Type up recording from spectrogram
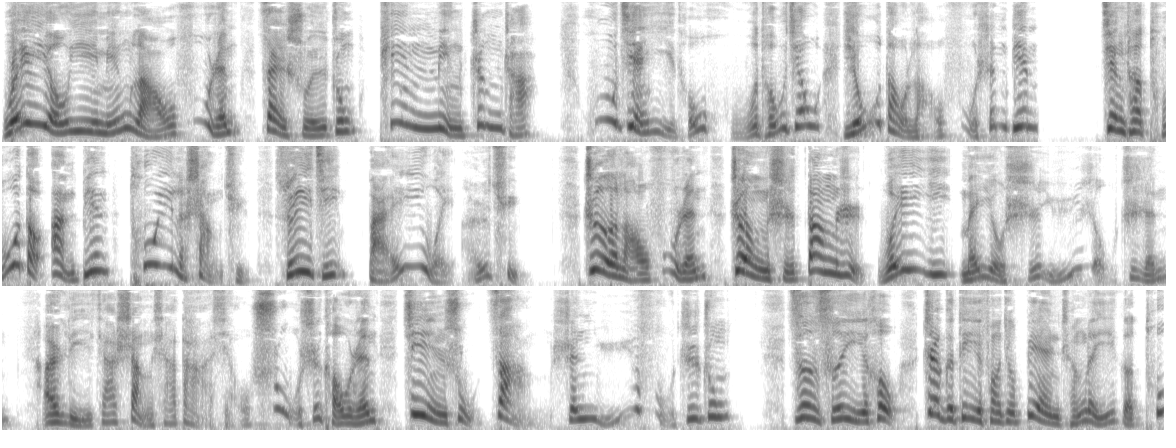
唯有一名老妇人在水中拼命挣扎，忽见一头虎头蛟游到老妇身边。将他驮到岸边，推了上去，随即摆尾而去。这老妇人正是当日唯一没有食鱼肉之人，而李家上下大小数十口人尽数葬身鱼腹之中。自此以后，这个地方就变成了一个通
